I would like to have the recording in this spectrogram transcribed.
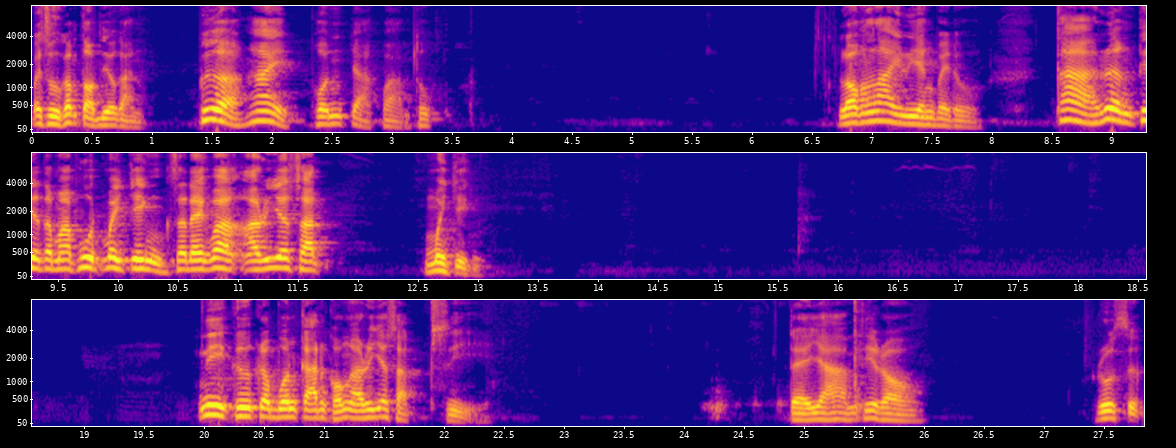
ไปสู่คำตอบเดียวกัน เพื่อให้พ้นจากความทุกข์ ลองไล่เรียงไปดู ถ้าเรื่องที่ตมาพูดไม่จริง แสดงว่าอริยสัจไม่จริง นี่คือกระบวนการของอริยสัจสี่แต่ยามที่เรารู้สึก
